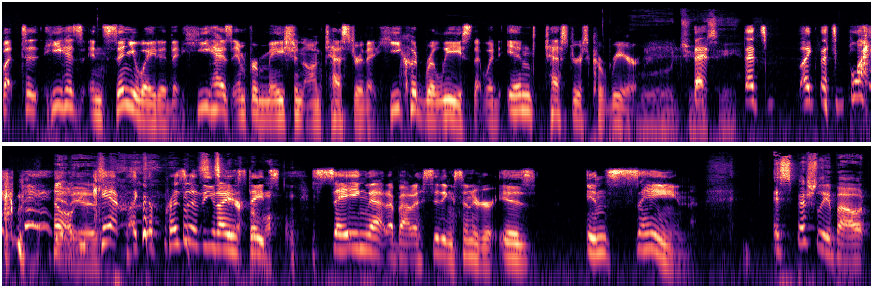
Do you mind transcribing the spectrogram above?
but to, he has insinuated that he has information on Tester that he could release that would end Tester's career. Ooh, That- that's like that's blackmail. You can't like the president of the United States saying that about a sitting senator is insane. especially about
